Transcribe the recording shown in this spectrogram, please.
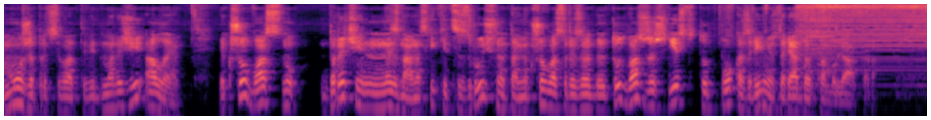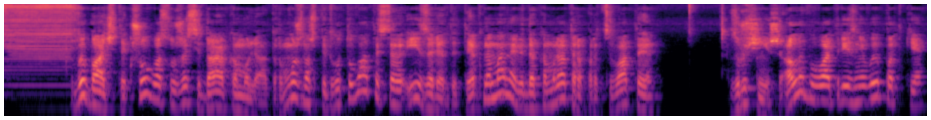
може працювати від мережі, але якщо у вас, ну, до речі, не знаю наскільки це зручно, там, якщо у вас резерв- тут у вас же ж є тут показ рівню заряду акумулятора. Ви бачите, якщо у вас вже сідає акумулятор, можна ж підготуватися і зарядити. Як на мене, від акумулятора працювати зручніше. Але бувають різні випадки.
